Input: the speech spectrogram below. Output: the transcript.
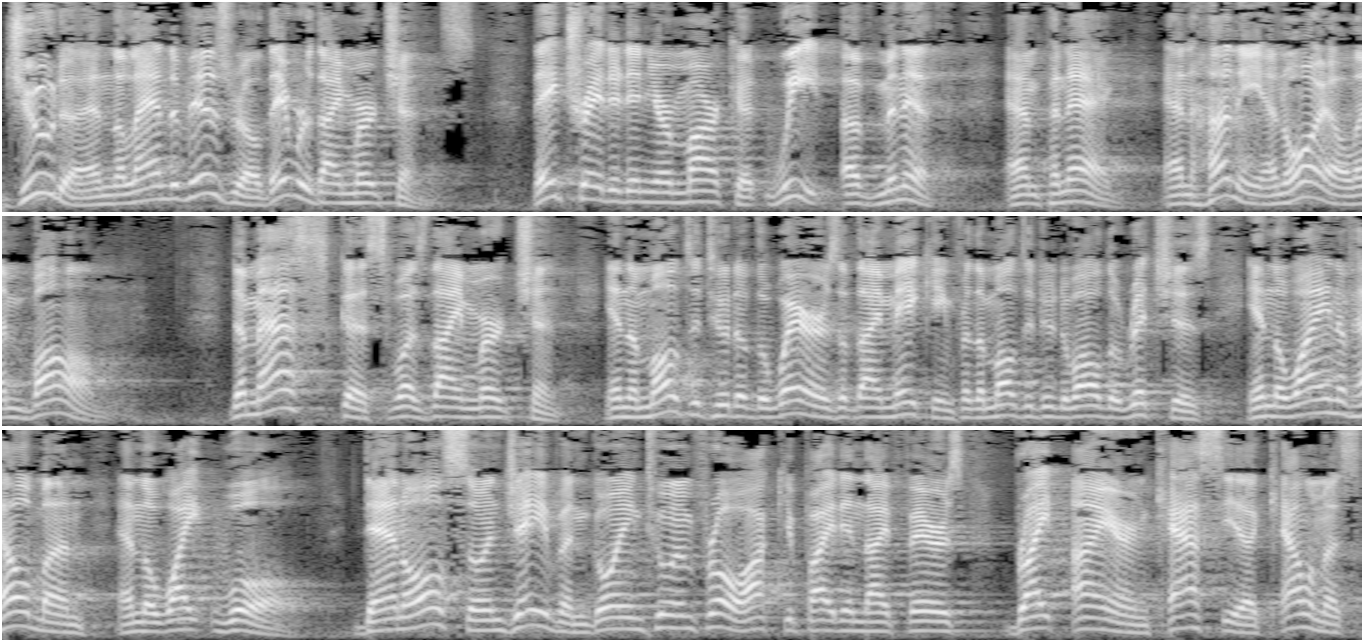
Judah and the land of Israel, they were thy merchants. They traded in your market wheat of Minnith and Pannag, and honey and oil and balm. Damascus was thy merchant in the multitude of the wares of thy making, for the multitude of all the riches, in the wine of Helbon and the white wool. Dan also and Javan, going to and fro, occupied in thy fairs, bright iron, cassia, calamus,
